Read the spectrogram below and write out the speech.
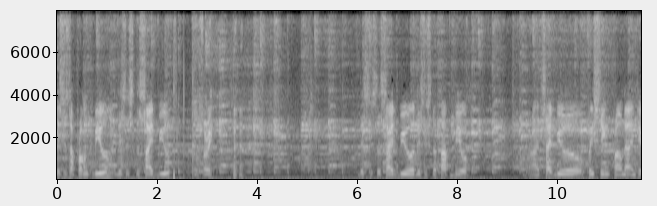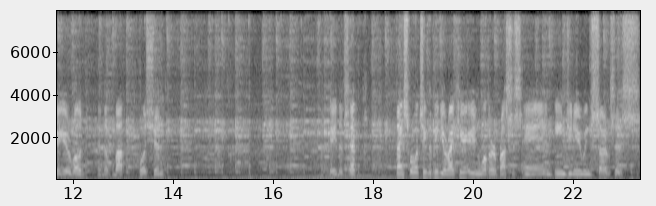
This is the front view, this is the side view. Oh, sorry. this is the side view, this is the top view. Right, side view facing from the interior road and the back portion. Okay, that's it. Thanks for watching the video right here in Water Process and Engineering Services.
